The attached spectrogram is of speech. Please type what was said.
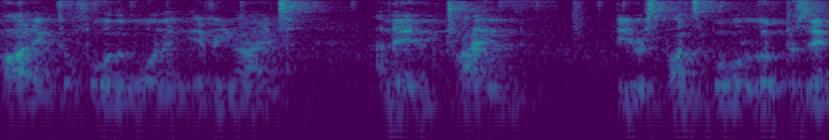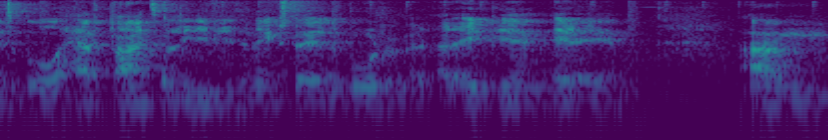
partying till four in the morning every night and then try and be responsible, look presentable, have clients believe you the next day in the boardroom at, at 8 p.m., 8 a.m. Um,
